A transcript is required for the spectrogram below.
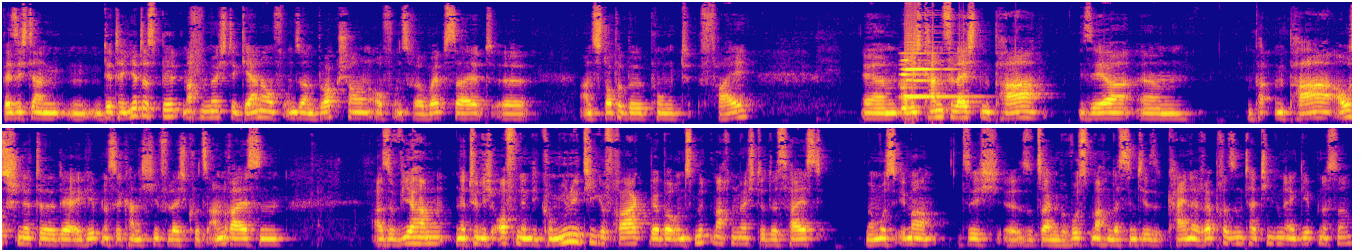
wer sich dann ein detailliertes Bild machen möchte, gerne auf unseren Blog schauen, auf unserer Website äh, unstoppable.fi. Ähm, aber ich kann vielleicht ein paar sehr ähm, ein paar, Ausschnitte der Ergebnisse kann ich hier vielleicht kurz anreißen. Also wir haben natürlich offen in die Community gefragt, wer bei uns mitmachen möchte. Das heißt, man muss immer sich äh, sozusagen bewusst machen, das sind hier keine repräsentativen Ergebnisse.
